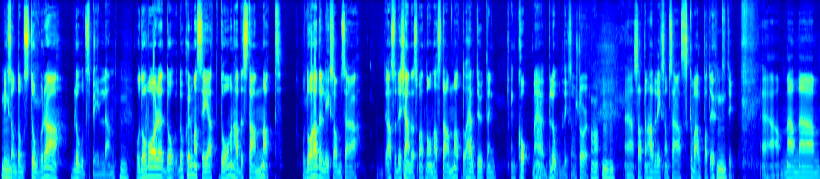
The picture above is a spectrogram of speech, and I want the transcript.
Liksom de stora blodspillen. Mm. Och då var det, då, då kunde man se att domen hade stannat. Och då hade det liksom så här. Alltså det kändes som att någon har stannat och hällt ut en, en kopp med Ja. blod liksom, förstår du? Ja. Eh, Så att den hade liksom så här skvalpat ut Mm. typ. Eh, Men ehm,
